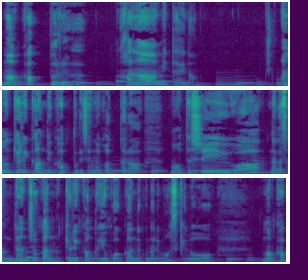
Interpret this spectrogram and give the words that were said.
まあカップルかなみたいな。あの距離感でカップルじゃなかったら、まあ、私はなんかその男女間の距離感がよく分かんなくなりますけど、まあ、カッ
